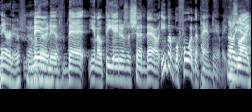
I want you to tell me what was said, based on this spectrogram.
narrative narrative that you know theaters are shutting down even before the pandemic. Oh, it's yeah. like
